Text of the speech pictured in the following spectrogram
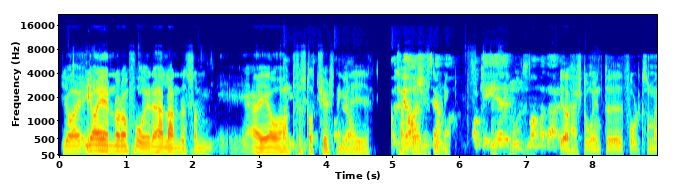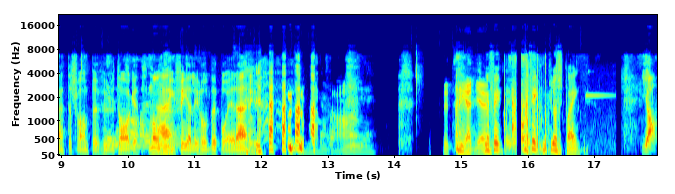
Jag, är- jag är en av de få i det här landet som... Ja, jag har inte förstått tjusningen i... Vi hörs ju sen då. Okej, är Bodils mamma där? Jag Nej. förstår inte folk som äter svamp överhuvudtaget. Någonting Nej. fel i huvudet på er är det ju. Ja. Det tredje. Nu fick, nu fick du pluspoäng. Ja.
